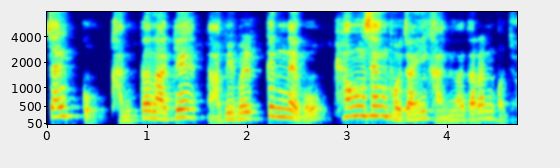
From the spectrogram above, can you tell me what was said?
짧고 간단하게 납입을 끝내고 평생 보장이 가능하다는 거죠.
